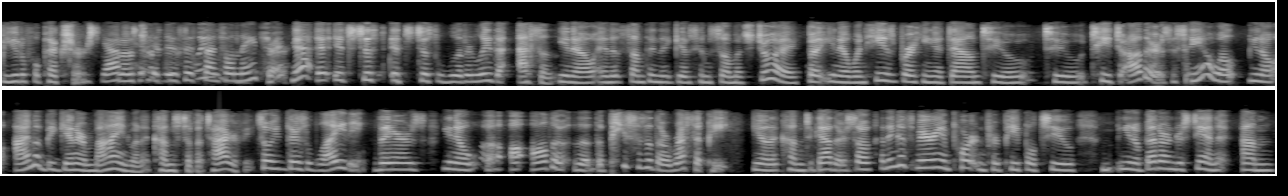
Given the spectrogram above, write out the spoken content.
beautiful pictures. Yeah, it's his essential nature. Yeah, it, it's just it's just literally the essence, you know, and it's something that gives him so much joy. But you know, when he's breaking it down to to teach others, I say, yeah, well, you know, I'm a beginner mind when it comes to photography. So there's lighting, there's you know uh, all the, the the pieces of the recipe you know that come together. So I think it's very important for people to you know better understand um,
